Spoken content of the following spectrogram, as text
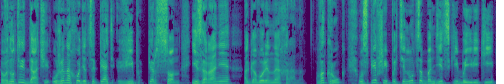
Внутри дачи уже находится пять вип-персон и заранее оговоренная охрана. Вокруг успевшие подтянуться бандитские боевики,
